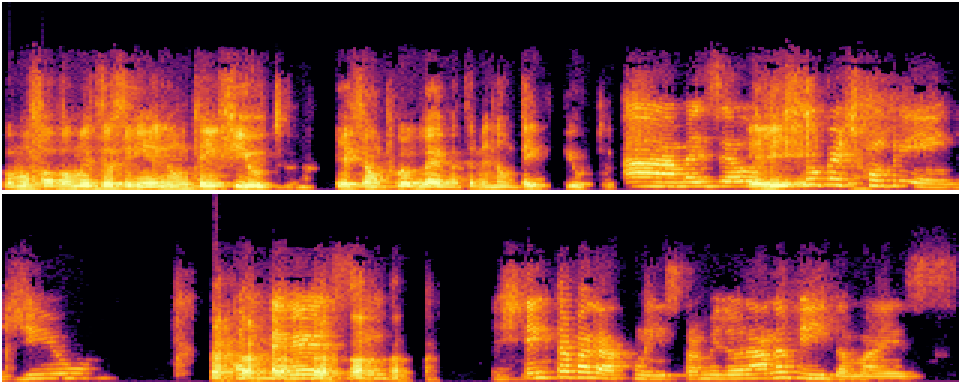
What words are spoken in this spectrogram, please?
Vamos, vamos dizer assim, ele não tem filtro. Esse é um problema também, não tem filtro. Ah, mas eu ele... super te compreendo, Gil. Acontece. A gente tem que trabalhar com isso para melhorar na vida, mas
